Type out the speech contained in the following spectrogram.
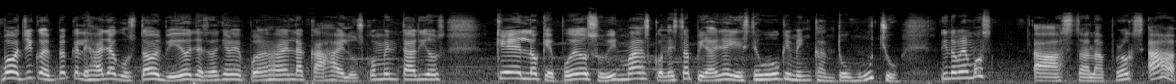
Bueno chicos, espero que les haya gustado el video. Ya saben que me pueden dejar en la caja de los comentarios qué es lo que puedo subir más con esta piraña y este juego que me encantó mucho. Y nos vemos hasta la próxima. Ah,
